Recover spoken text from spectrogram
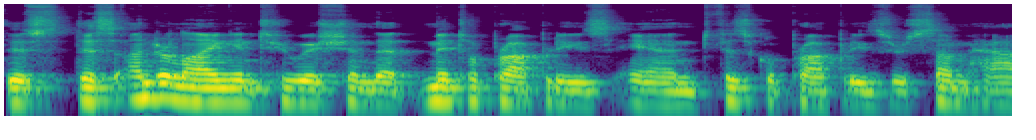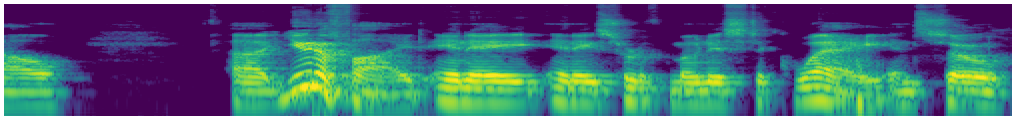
this this underlying intuition that mental properties and physical properties are somehow uh, unified in a in a sort of monistic way, and so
